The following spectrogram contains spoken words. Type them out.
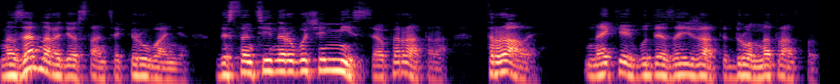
Наземна радіостанція керування, дистанційне робоче місце оператора, трали, на яких буде заїжджати дрон на транспорт.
